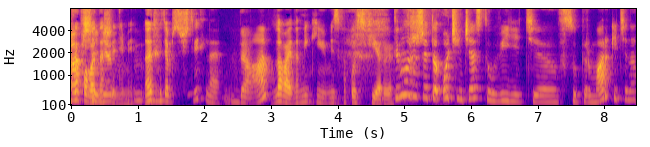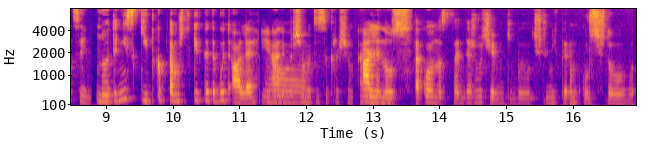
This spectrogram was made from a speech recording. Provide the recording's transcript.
никакого отношения нет. имеет. Но это хотя бы существительное? Да. Давай, намекни мне, из какой сферы. Ты можешь это очень часто увидеть э, в супермаркете на цене. Но это не скидка, потому что скидка это будет але. И али, причем это сокращенно. Алинус. Такое у нас, кстати, даже в учебнике было, чуть ли не в первом курсе, что вот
